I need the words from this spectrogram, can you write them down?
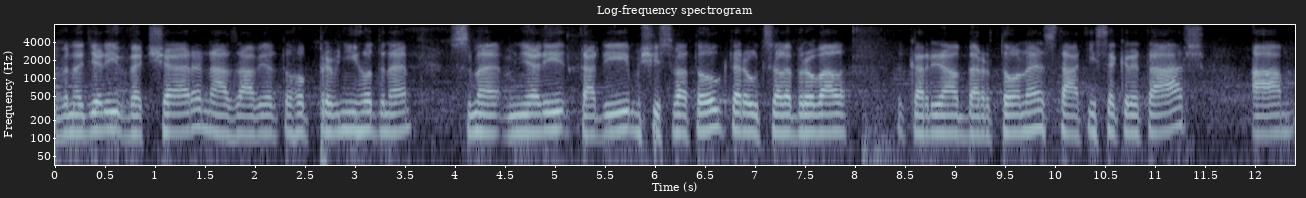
V neděli večer na závěr toho prvního dne jsme měli tady mši svatou, kterou celebroval kardinál Bertone, státní sekretář, a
